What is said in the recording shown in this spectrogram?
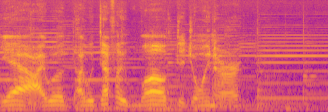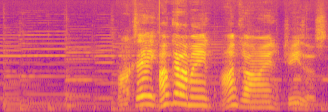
Yeah, I would. I would definitely love to join her. Foxy, I'm coming. I'm coming. Jesus.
